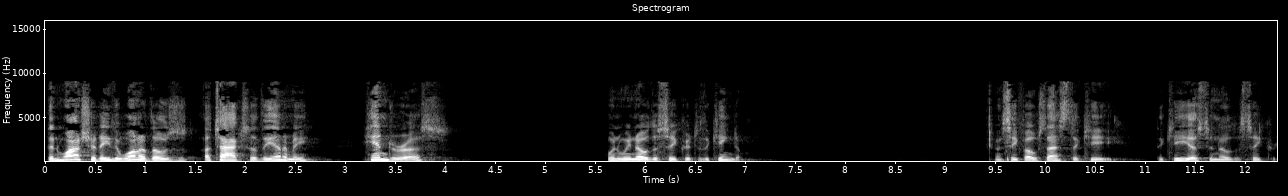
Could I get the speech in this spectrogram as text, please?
Then why should either one of those attacks of the enemy hinder us when we know the secret to the kingdom? And see, folks, that's the key. The key is to know the secret.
